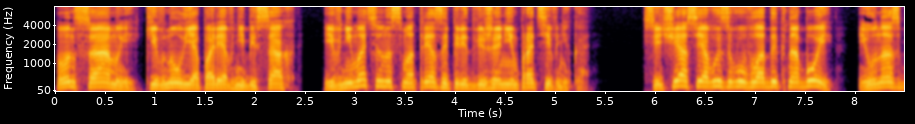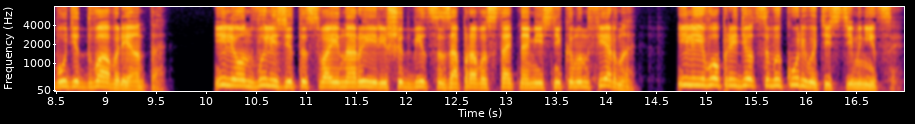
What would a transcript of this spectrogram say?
«Он самый», — кивнул я, паря в небесах и внимательно смотря за передвижением противника. «Сейчас я вызову владык на бой, и у нас будет два варианта. Или он вылезет из своей норы и решит биться за право стать наместником Инферно, или его придется выкуривать из темницы».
